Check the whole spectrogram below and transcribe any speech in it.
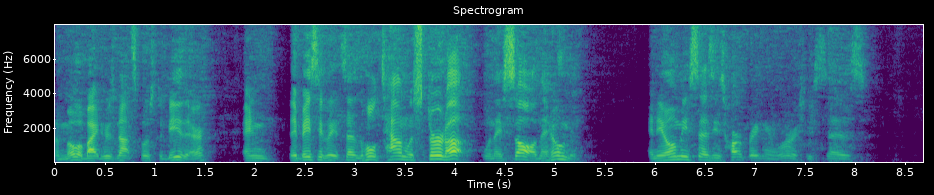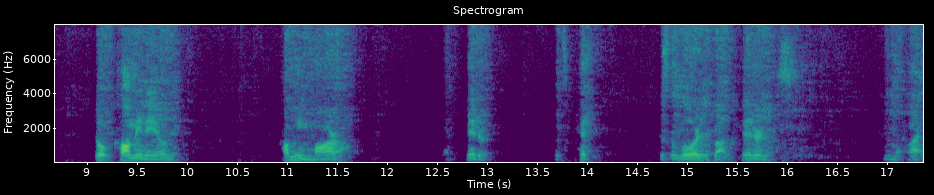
The Moabite who's not supposed to be there. And they basically, it says the whole town was stirred up when they saw Naomi. And Naomi says these heartbreaking words. She says, Don't call me Naomi. Call me Mara. That's bitter. It's bitter. Because the Lord has brought bitterness in my life.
